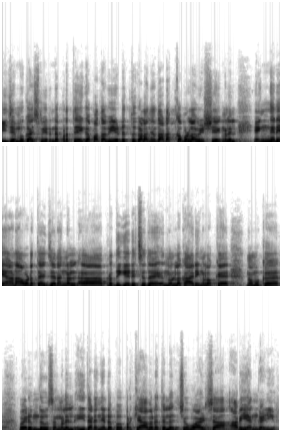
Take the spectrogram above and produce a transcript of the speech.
ഈ ജമ്മു കാശ്മീരിന്റെ പ്രത്യേക പദവി എടുത്തു കളഞ്ഞതടക്കമുള്ള വിഷയങ്ങളിൽ എങ്ങനെയാണ് അവിടുത്തെ ജനങ്ങൾ പ്രതികരിച്ചത് എന്നുള്ള കാര്യങ്ങളൊക്കെ നമുക്ക് വരും ദിവസങ്ങളിൽ ഈ തെരഞ്ഞെടുപ്പ് പ്രഖ്യാപനത്തിൽ ചൊവ്വാഴ്ച അറിയാൻ കഴിയും.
